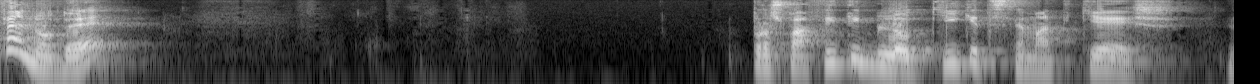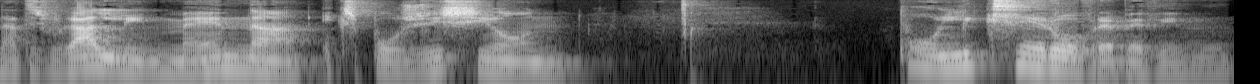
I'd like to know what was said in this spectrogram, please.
φαίνονται. Προσπαθεί την μπλοκή και τις θεματικές να τις βγάλει με ένα exposition πολύ ξερό βρε παιδί μου.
